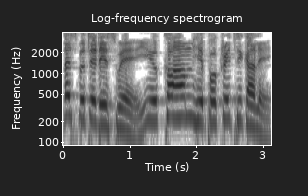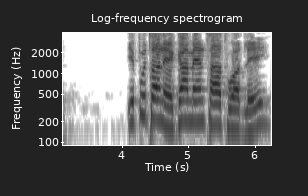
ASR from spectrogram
Let's put it this way. You come hypocritically. You put on a garment outwardly,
